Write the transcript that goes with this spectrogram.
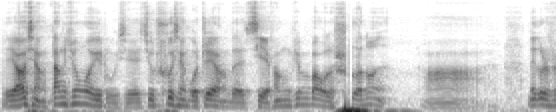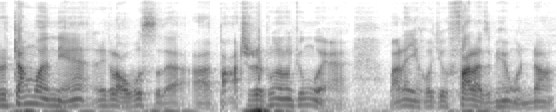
要想当军委主席，就出现过这样的《解放军报》的社论啊。那个是张万年那个老不死的啊，把持着中央军委，完了以后就发了这篇文章。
